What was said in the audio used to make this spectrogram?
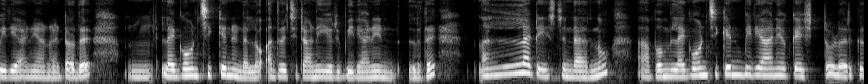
ബിരിയാണിയാണ് കേട്ടോ അത്. ലെഗോൺ ചിക്കൻ ഉണ്ടല്ലോ അത് വെച്ചിട്ടാണ് ഈ ഒരു ബിരിയാണി ഉള്ളത്. നല്ല ടേസ്റ്റ് ഉണ്ടായിരുന്നു. അപ്പം ലെഗോൺ ചിക്കൻ ബിരിയാണിയൊക്കെ ഇഷ്ടമുള്ളവർക്ക്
